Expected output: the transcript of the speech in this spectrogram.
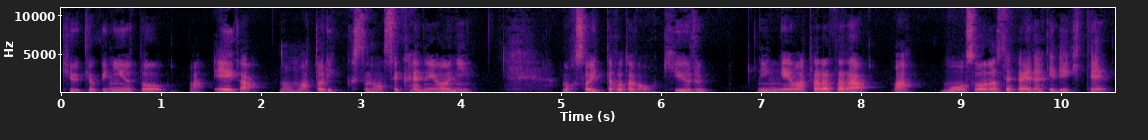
究極に言うと、まあ、映画のマトリックスの世界のように、もうそういったことが起きうる。人間はただただ、まあ、妄想の世界だけで生きて、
